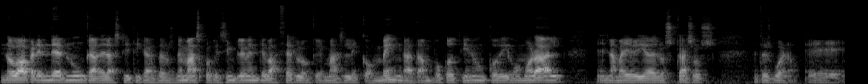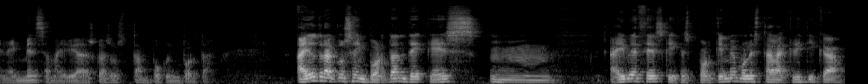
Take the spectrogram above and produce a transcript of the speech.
no va a aprender nunca de las críticas de los demás porque simplemente va a hacer lo que más le convenga, tampoco tiene un código moral en la mayoría de los casos, entonces bueno, eh, en la inmensa mayoría de los casos tampoco importa. Hay otra cosa importante que es, mm, hay veces que dices, ¿por qué me molesta la crítica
